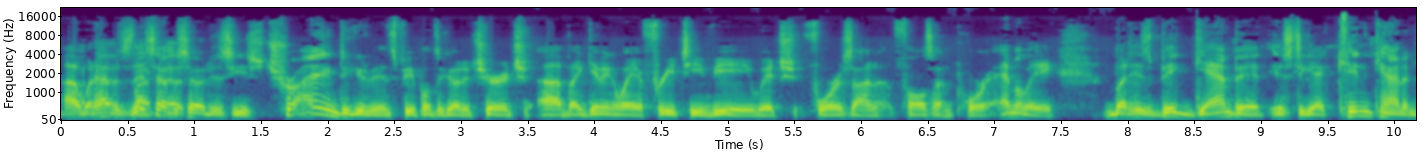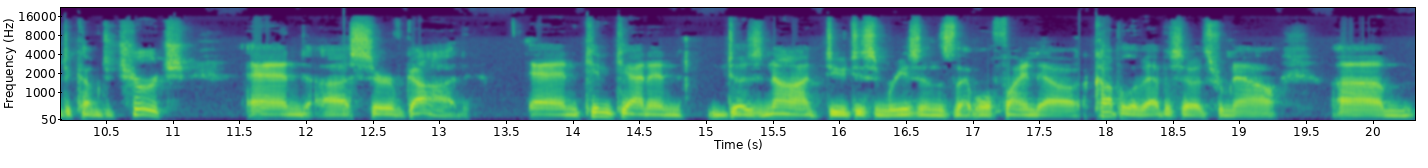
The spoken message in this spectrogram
Uh, what bad, happens this bad. episode is he's trying to convince people to go to church uh, by giving away a free TV, which falls on falls on poor Emily. But his big gambit is to get Quincannon to come to church and uh, serve God. And Quincannon does not, due to some reasons that we'll find out a couple of episodes from now. Um,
